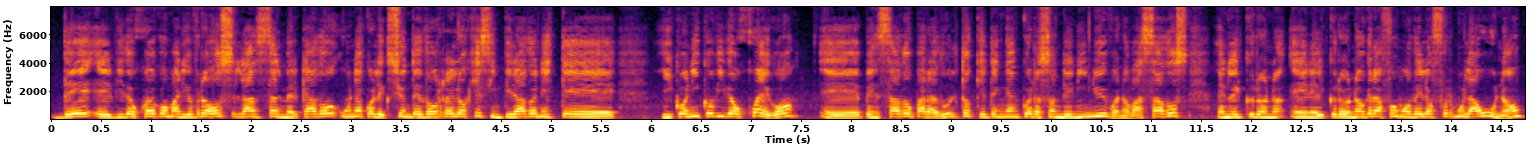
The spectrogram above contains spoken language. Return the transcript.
del videojuego Mario Bros. lanza al mercado una colección de dos relojes inspirado en este icónico videojuego eh, pensado para adultos que tengan corazón de niño y bueno, basados en el, en el cronógrafo modelo Fórmula 1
